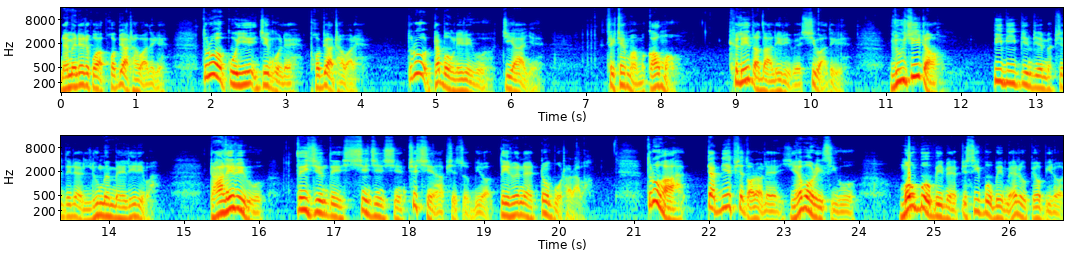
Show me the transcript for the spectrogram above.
နာမည်နဲ့တကွာဖော်ပြထားပါသေးတယ်သူတို့ကိုရေးအချင်းကိုလည်းဖော်ပြထားပါတယ်သူတို့ဓာတ်ပုံလေးတွေကိုကြည့်ရရင်စိတ်ထဲမှာမကောင်းပါဘူးကလေးတာတာလေးတွေပဲရှိပါသေးတယ်လူကြီးတောင် ပြီးပြီးပြင်းပြင်းမဖြစ်သေးတဲ့လူမမယ်လေးတွေပါဒါလေးတွေကိုသေခြင်းသေရှင်ချင်းရှင်ဖြစ်ချင်အားဖြစ်ဆိုပြီးတော့သေရွဲနဲ့တွန့်ပို့ထားတာပါသူတို့ဟာတက်ပြေးဖြစ်သွားတော့လေရဲဘော်တွေစီကိုမုံပို့ပေးမယ်ပစ္စည်းပို့ပေးမယ်လို့ပြောပြီးတော့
